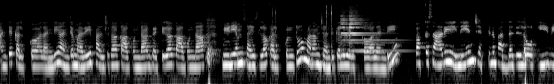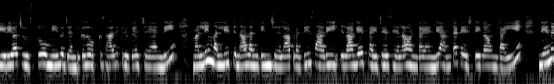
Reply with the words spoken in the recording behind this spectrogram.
అంటే కలుపుకోవాలండి. అంటే మరీ పలుచగా కాకుండా గట్టిగా కాకుండా మీడియం సైజులో కలుపుకుంటూ మనం జంతికలు వేసుకోవాలండి. ఒక్కసారి నేను చెప్పిన పద్ధతిలో ఈ వీడియో చూస్తూ మీరు జంతికలు ఒక్కసారి ప్రిపేర్ చేయండి. మళ్ళీ మళ్ళీ తినాలనిపించేలా ప్రతిసారి ఇలాగే ట్రై చేసేలా ఉంటాయండి. అంత టేస్టీగా ఉంటాయి. నేను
